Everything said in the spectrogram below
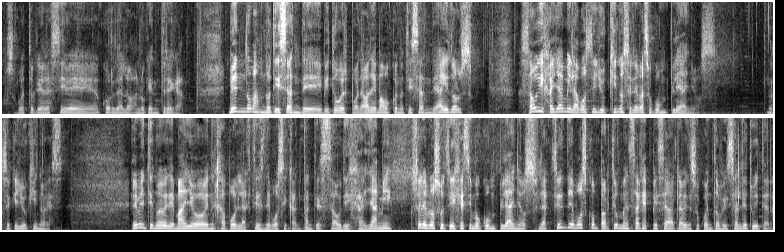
por supuesto que recibe acorde a lo, que entrega. Bien, no más noticias de VTubers por ahora y vamos con noticias de idols. Saudi Hayami, la voz de Yukino, celebra su cumpleaños. No sé qué Yukino es. El 29 de mayo en Japón la actriz de voz y cantante Saudi Hayami celebró su trigésimo cumpleaños. La actriz de voz compartió un mensaje especial a través de su cuenta oficial de Twitter.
